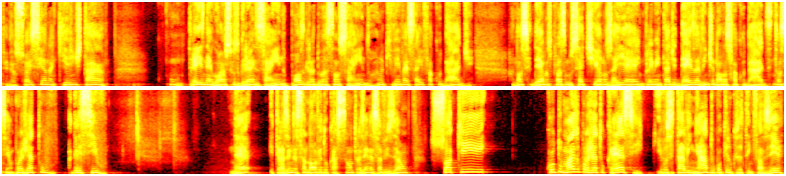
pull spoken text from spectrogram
Entendeu? Só esse ano aqui a gente tá com três negócios grandes saindo, pós-graduação saindo. Ano que vem vai sair faculdade. A nossa ideia nos próximos sete anos aí é implementar de 10 a 20 novas faculdades. Então, assim, é um projeto agressivo né? E trazendo essa nova educação, trazendo essa visão. Só que quanto mais o projeto cresce e você está alinhado com aquilo que você tem que fazer,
